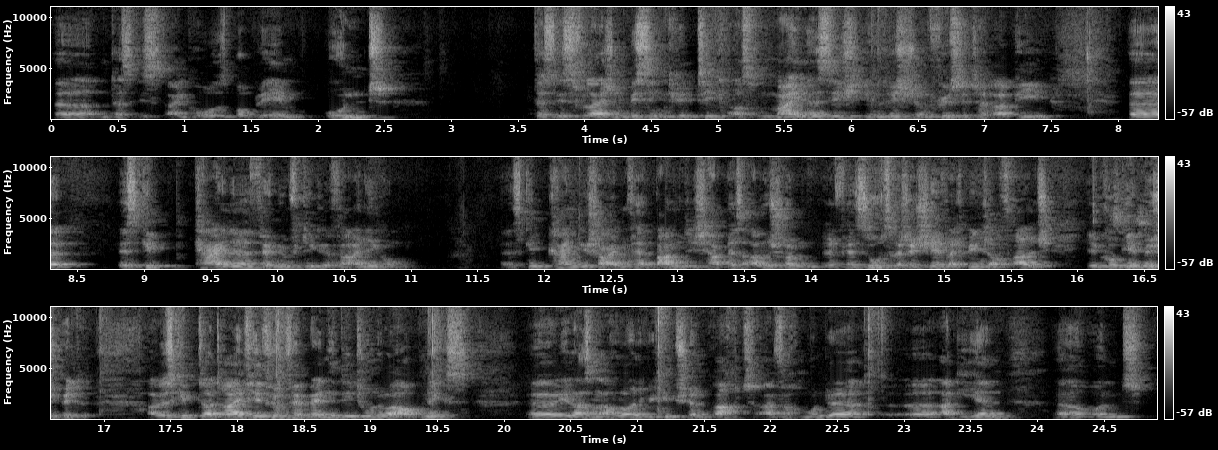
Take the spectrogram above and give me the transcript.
Äh, das ist ein großes Problem. Und das ist vielleicht ein bisschen Kritik aus meiner Sicht in Richtung Physiotherapie. Äh, es gibt keine vernünftige Vereinigung. Es gibt keinen gescheiten Verband. Ich habe das alles schon versucht zu recherchieren, vielleicht bin ich auch falsch. Ihr korrigiert mich bitte. Aber es gibt da drei, vier, fünf Verbände, die tun überhaupt nichts. Äh, die lassen auch Leute wie Liebstein Bracht einfach munter äh, agieren. Und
